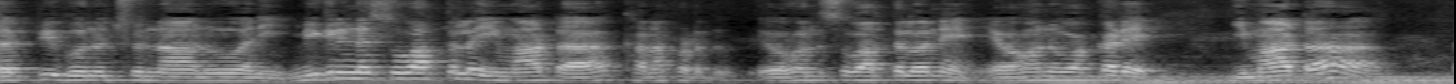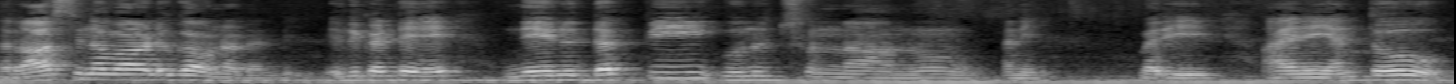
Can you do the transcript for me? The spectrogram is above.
దప్పిగొనుచున్నాను అని. మిగిలిన సువార్తలో ఈ మాట కనపడదు. యోహోను సువార్తలోనే యోహోను ఒక్కడే ఈ మాట రాసినవాడుగా ఉన్నాడండి. ఎందుకంటే నేను దప్పి గొనుచున్నాను అని. మరి ఆయన ఎంతో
